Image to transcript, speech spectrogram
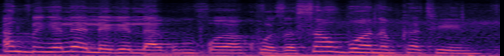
Angibingelele ke la kumfoka khoza sawubona mkhathini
